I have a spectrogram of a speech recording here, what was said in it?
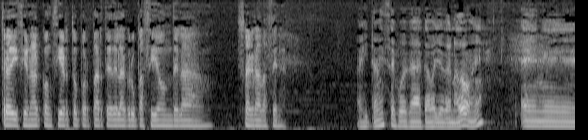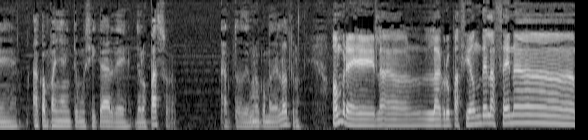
tradicional concierto por parte de la agrupación de la Sagrada Cena. Ahí también se juega a caballo ganador, ¿eh? En eh, acompañamiento musical de, de los pasos, tanto de uno como del otro. Hombre, la, la agrupación de la cena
